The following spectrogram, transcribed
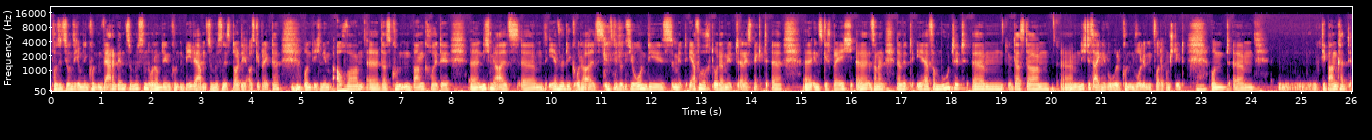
Position, sich um den Kunden werben zu müssen oder um den Kunden bewerben zu müssen, ist deutlich ausgeprägter. Mhm. Und ich nehme auch wahr, äh, dass Kundenbank heute äh, nicht mehr als ähm, ehrwürdig oder als Institution, die es mit Ehrfurcht oder mit Respekt äh, äh, ins Gespräch, äh, sondern da wird eher vermutet, ähm, dass da ähm, nicht das eigene Wohl, Kundenwohl im Vordergrund steht. Ja. Und ähm, die Bank hat,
